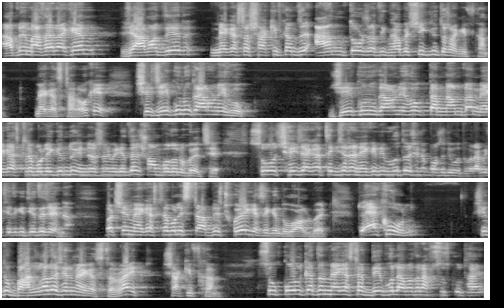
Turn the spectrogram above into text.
আপনি মাথায় রাখেন যে আমাদের মেগাস্টার শাকিব খান যে আন্তর্জাতিকভাবে স্বীকৃত শাকিব খান মেগাস্টার ওকে সে যে কোনো কারণে হোক, যে কোনো কারণে হোক তার নামটা মেগাস্টার বলে কিন্তু ইন্টারন্যাশনাল মিডিয়াতে সম্বোধন হয়েছে। সো সেই জায়গা থেকে সেটা নেগেটিভ হতে সেটা পজিটিভ হতে পারে। আমি সেদিকে যেতে চাই না। বাট সে মেগাস্টার বলে স্টাবলিশড হয়ে গেছে কিন্তু ওয়ার্ল্ড ওয়াইড তো এখন, সে তো বাংলাদেশের megastar right Shakib Khan. So কলকাতার মেগাস্টার দেব হলে আমাদের আফসোস কোথায়?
